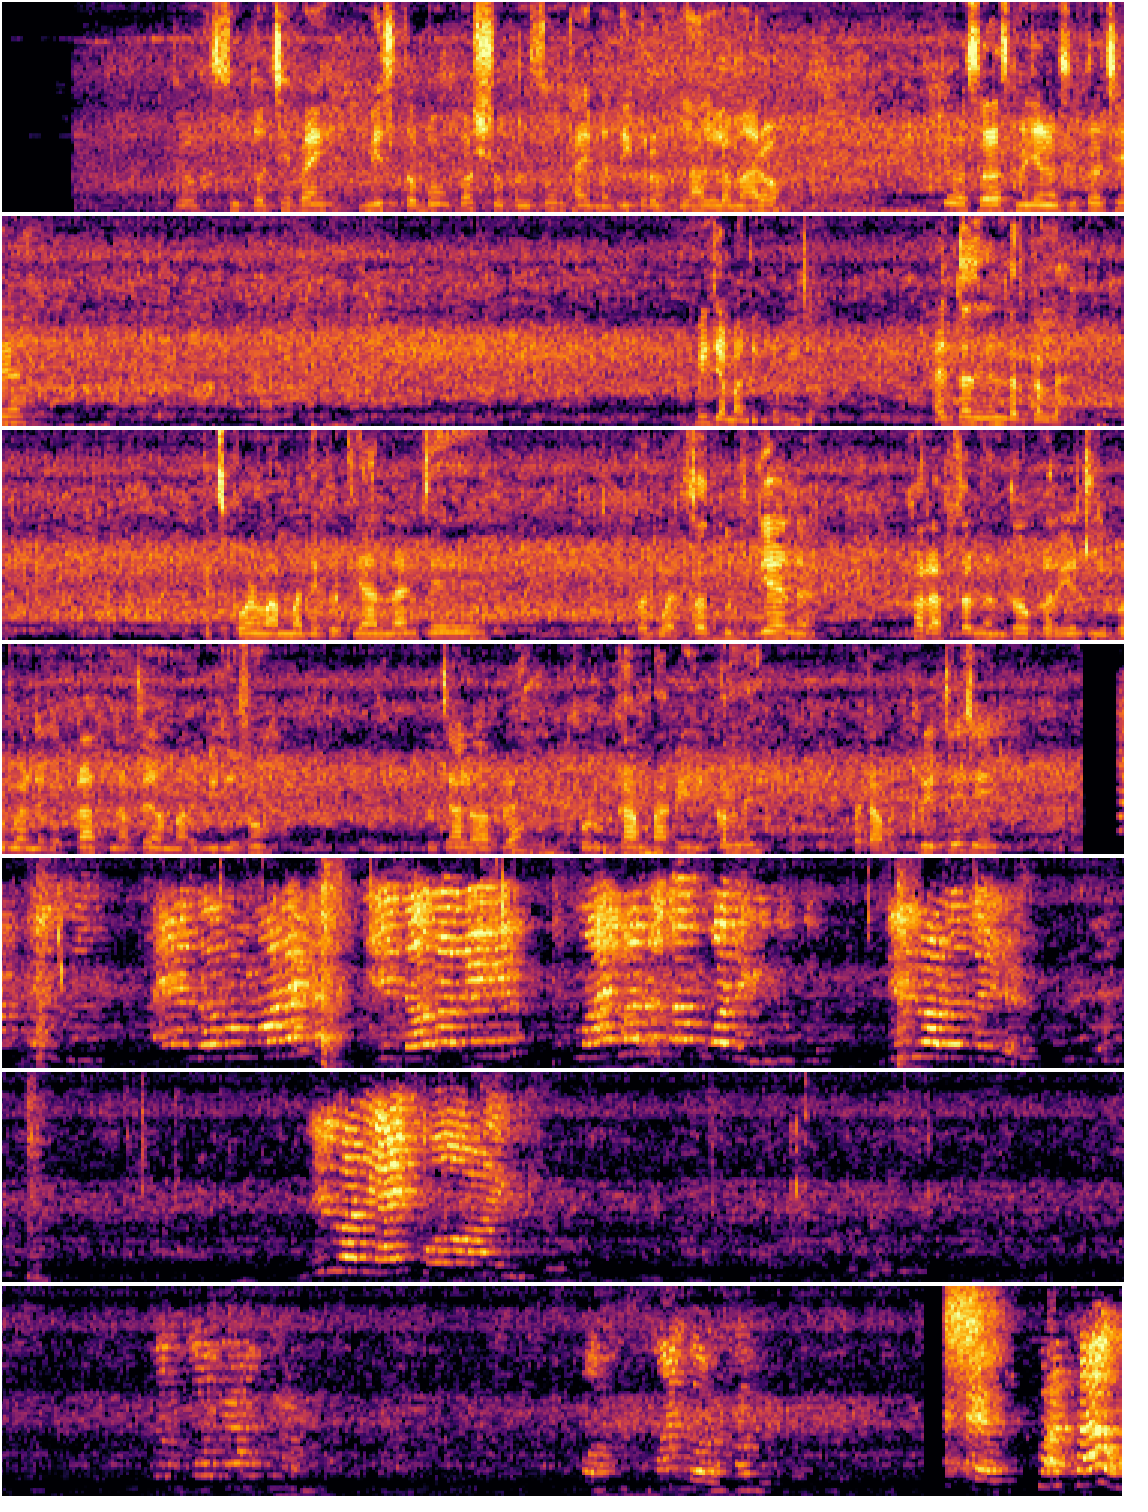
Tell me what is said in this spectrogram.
તો સૂતો છે ભાઈ. મિસ તો બહુ કરશું, પણ શું થાય એમાં દીકરો, લાલ્લો મારો. કેવો સરસ મજાનો સૂતો છે. બીજામાં દીકરો, બીજા. એકદમ અંદર કલાક પછી ભણવામાં દીકરો ધ્યાન રાખજે. ભગવાન સદબુદ્ધિ દે ને. ખરાબ સગન તો કરે એટલી. ભગવાનને કંઈ પ્રાર્થના છે અમારે બીજું શું? તો ચાલો આપણે થોડુંક કામ બાકી કરી લઈ ફટાફટ ફ્રી થઈ જાય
